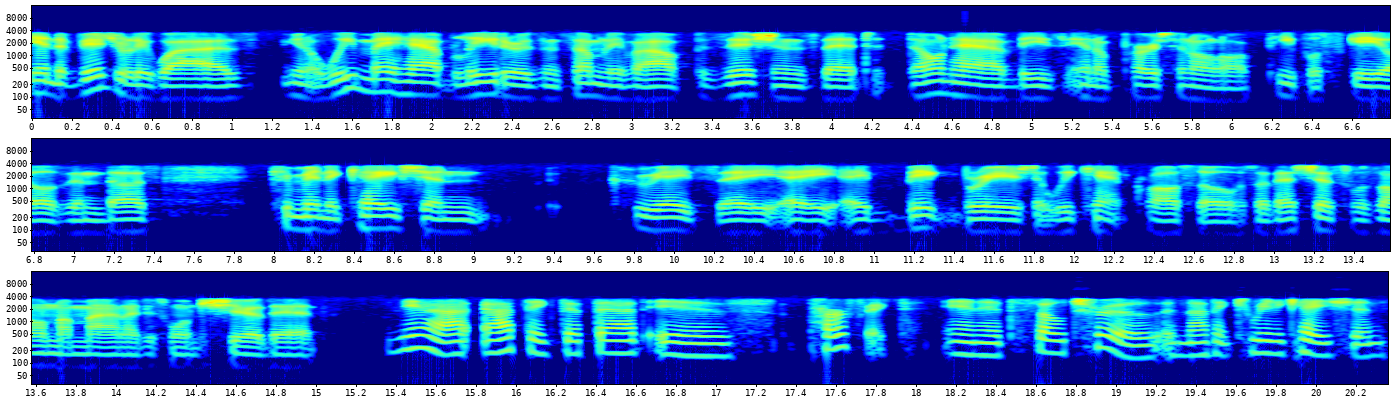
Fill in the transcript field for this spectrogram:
individually wise, you know, we may have leaders in some of our positions that don't have these interpersonal or people skills, and thus communication creates a, a, a big bridge that we can't cross over. So that's just what's on my mind. I just wanted to share that. Yeah, I think that that is perfect, and it's so true. And I think communication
